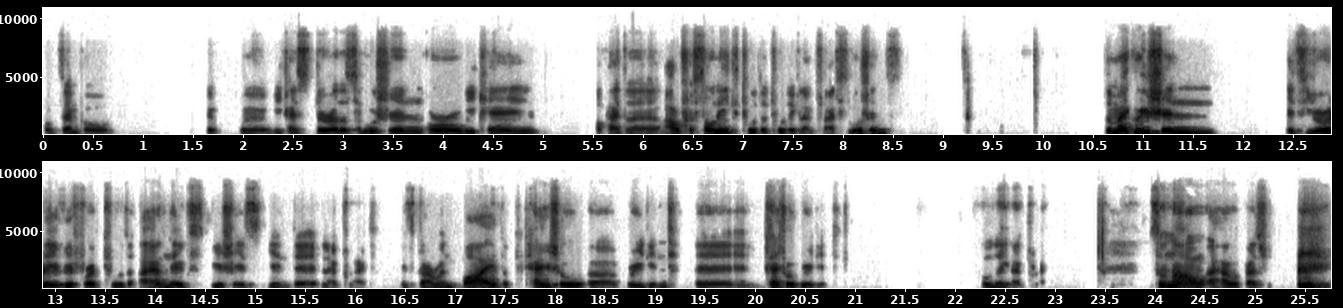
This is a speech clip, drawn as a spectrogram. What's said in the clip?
For example, uh, we can stir the solution or we can apply the ultrasonic to the to the electrolyte solutions. The migration is usually referred to the ionic species in the electrolyte It's governed by the potential uh, gradient, uh, potential gradient of the electrolyte. So now I have a question.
